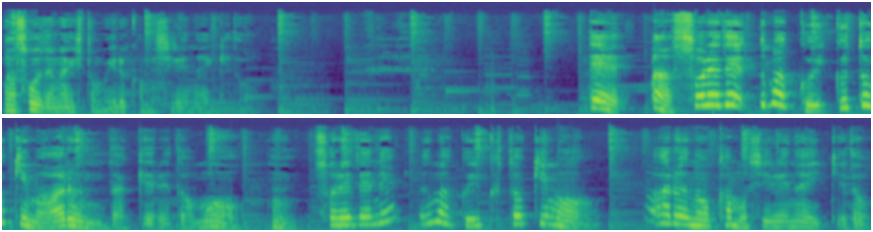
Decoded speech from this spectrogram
まあそうじゃない人もいるかもしれないけど。でまあそれでうまくいく時もあるんだけれども、うん、それでねうまくいく時もあるのかもしれないけど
